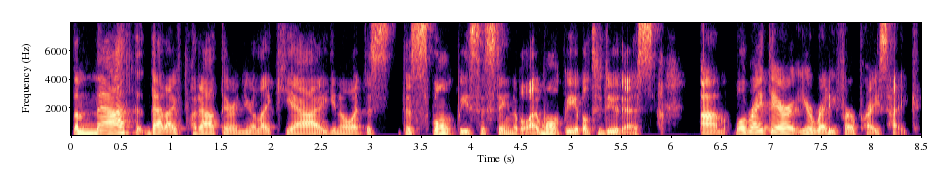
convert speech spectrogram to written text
the math that I've put out there and you're like, yeah, you know what, this this won't be sustainable. I won't be able to do this. Um, well, right there, you're ready for a price hike.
